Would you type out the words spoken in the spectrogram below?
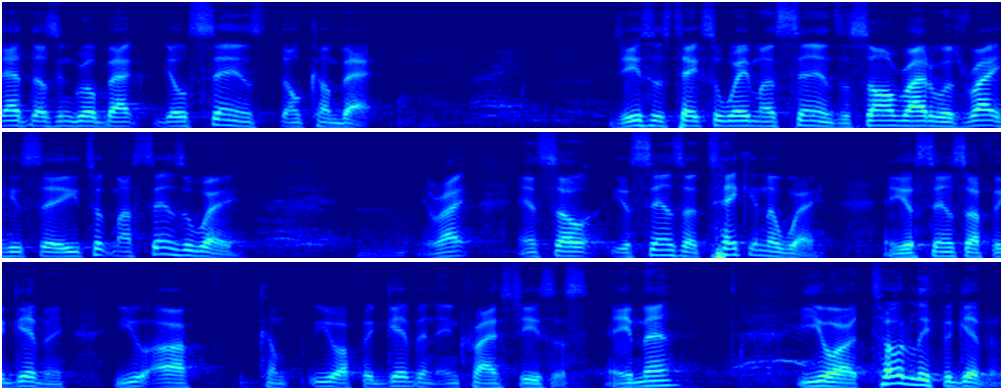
that doesn't grow back, your sins don't come back. Jesus takes away my sins. The songwriter was right. He said, He took my sins away. Right? And so your sins are taken away and your sins are forgiven. You are, you are forgiven in Christ Jesus. Amen? You are totally forgiven.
